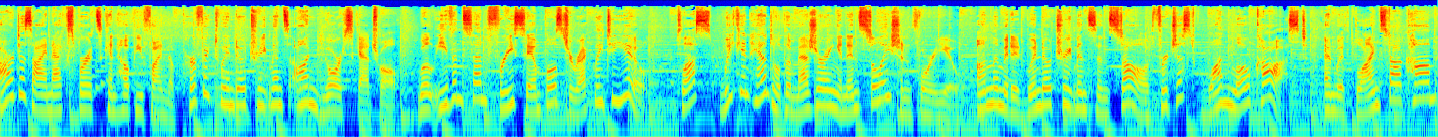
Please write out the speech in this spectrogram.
Our design experts can help you find the perfect window treatments on your schedule. We'll even send free samples directly to you. Plus, we can handle the measuring and installation for you. Unlimited window treatments installed for just one low cost. And with Blinds.com,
